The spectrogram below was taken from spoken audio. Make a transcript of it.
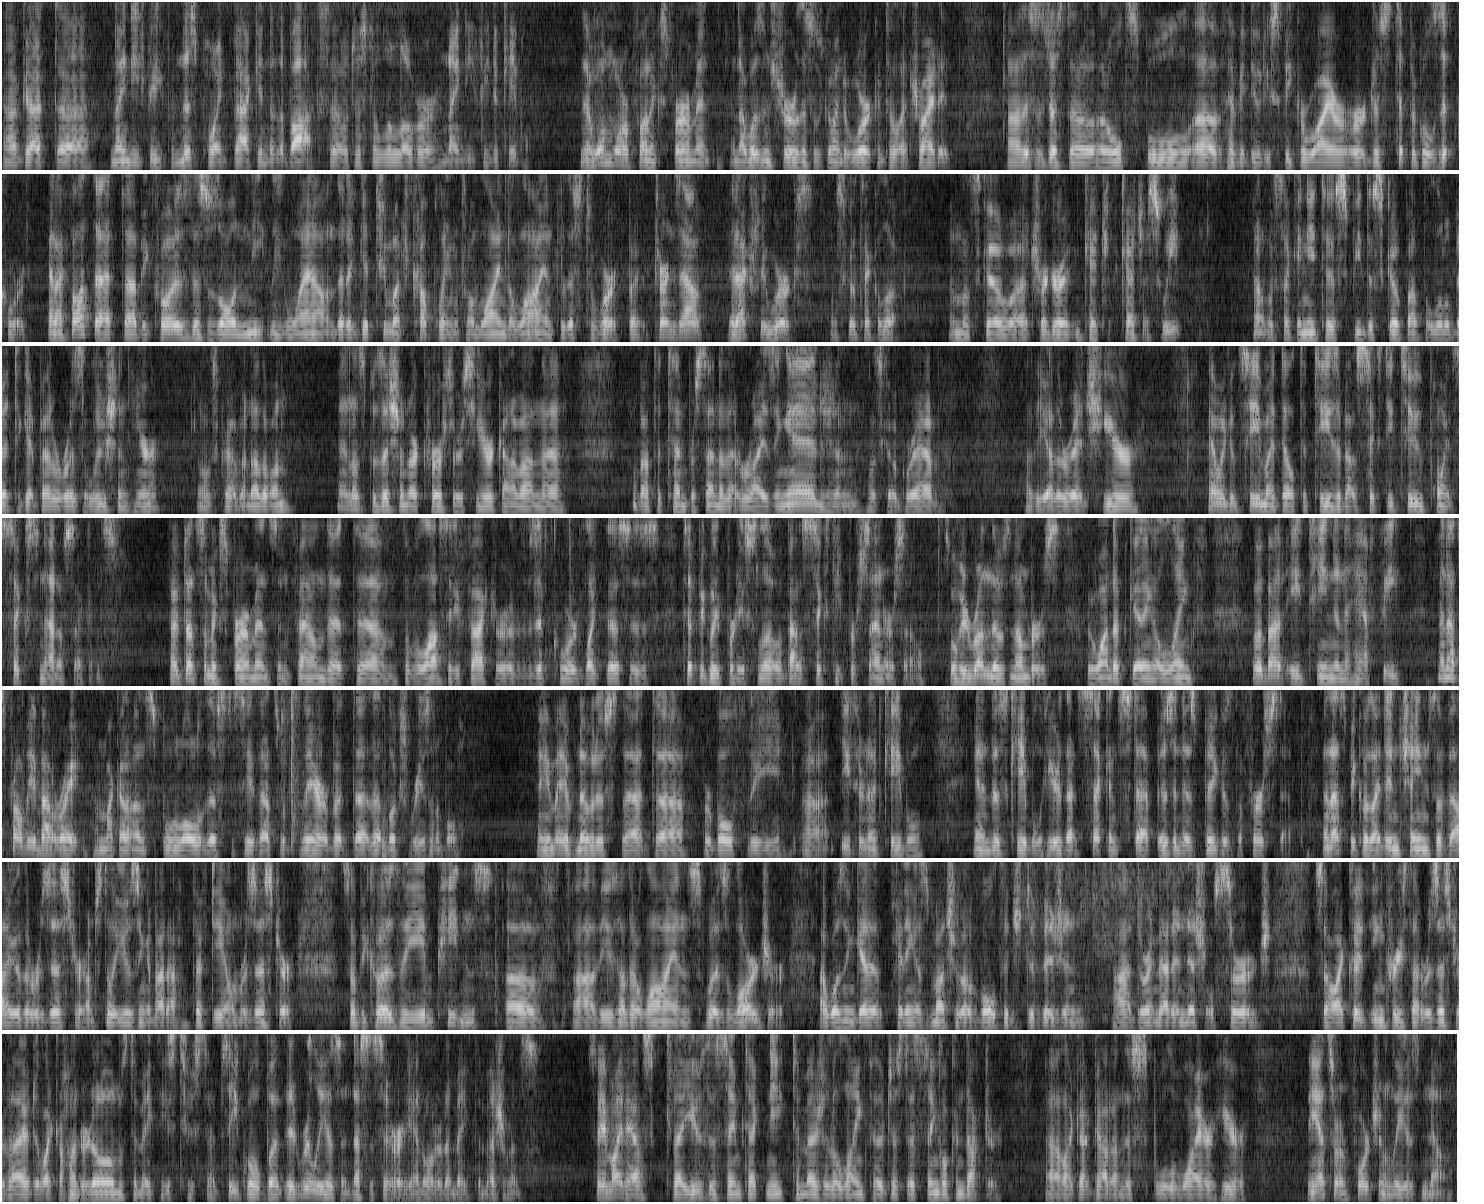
I've got uh, 90 feet from this point back into the box, so just a little over 90 feet of cable. Now one more fun experiment, and I wasn't sure this was going to work until I tried it. Uh, this is just a, an old spool of heavy-duty speaker wire or just typical zip cord. And I thought that uh, because this was all neatly wound that it'd get too much coupling from line to line for this to work, but it turns out it actually works. Let's go take a look. And let's go uh, trigger it and catch, catch a sweep. Now it looks like I need to speed the scope up a little bit to get better resolution here. Let's grab another one. And let's position our cursors here kind of on the about the 10% of that rising edge and let's go grab the other edge here. And we can see my delta T is about 62.6 nanoseconds. I've done some experiments and found that um, the velocity factor of zip cord like this is typically pretty slow, about 60% or so. So if we run those numbers, we wind up getting a length of about 18 and a half feet. And that's probably about right. I'm not going to unspool all of this to see if that's what's there, but uh, that looks reasonable. Now you may have noticed that uh, for both the uh, Ethernet cable and this cable here, that second step isn't as big as the first step. And that's because I didn't change the value of the resistor. I'm still using about a 50 ohm resistor. So because the impedance of uh, these other lines was larger, I wasn't get getting as much of a voltage division uh, during that initial surge. So I could increase that resistor value to like 100 ohms to make these two steps equal, but it really isn't necessary in order to make the measurements. So you might ask, could I use the same technique to measure the length of just a single conductor, uh, like I've got on this spool of wire here? The answer unfortunately is no.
